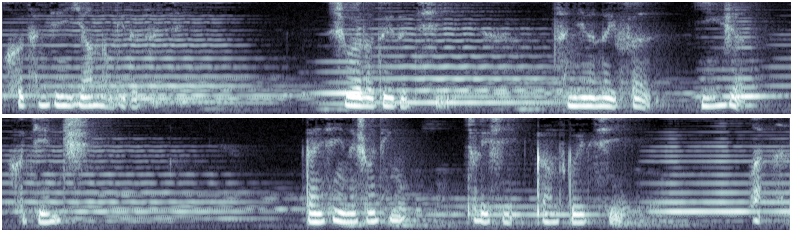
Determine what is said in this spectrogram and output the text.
和曾经一样努力的自己，是为了对得起曾经的那份隐忍和坚持。感谢您的收听，这里是刚子归期，晚安。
